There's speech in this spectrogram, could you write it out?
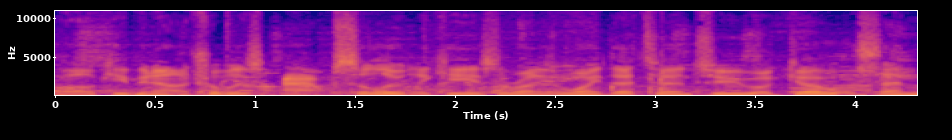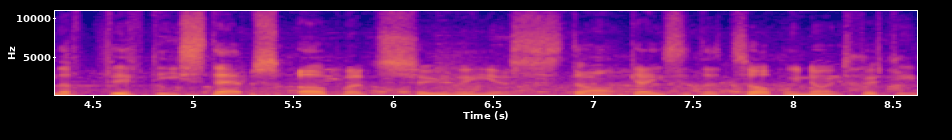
Well, keeping out of trouble is absolutely key as the runners wait their turn to go ascend the 50 steps up to the start gates at the top. We know it's 50.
